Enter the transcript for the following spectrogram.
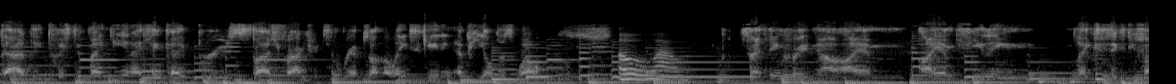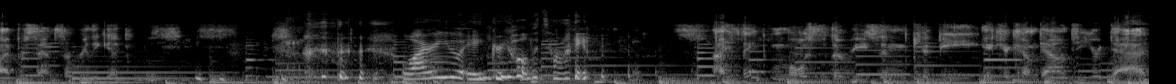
badly twisted my knee, and I think I bruised slash fractured some ribs on the lake skating have healed as well. Oh, wow. So I think right now I am I am feeling like 65%, so really good. Why are you angry all the time? I think most of the reason could be it could come down to your dad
